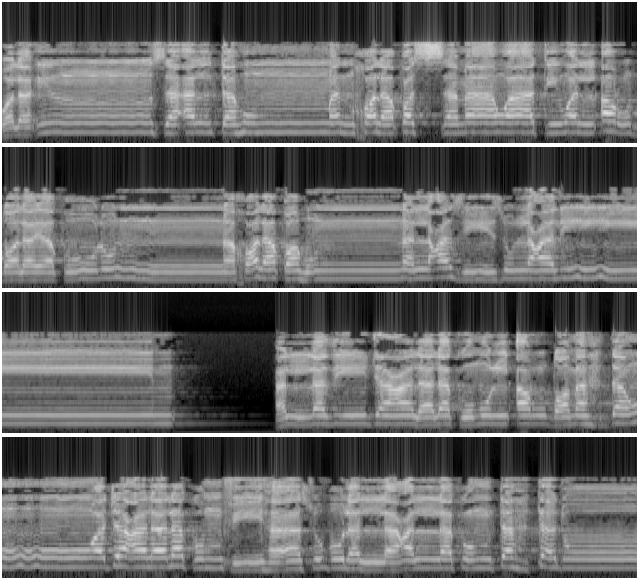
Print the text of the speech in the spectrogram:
ولئن سألتهم من خلق السماوات والأرض ليقولن خلقهن العزيز العليم. الذي جعل لكم الأرض مهدا وجعل لكم فيها سبلا لعلكم تهتدون.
